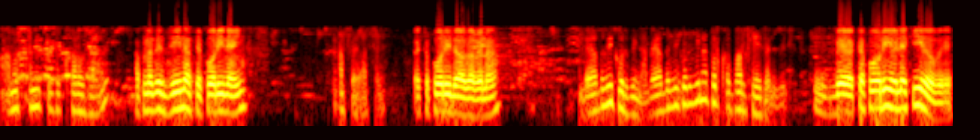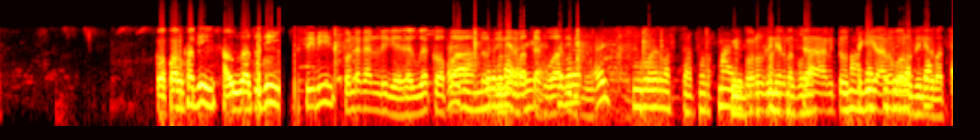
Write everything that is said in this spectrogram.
আনুষ্ঠানিক কিছু খরচ হবে। আপনাদের জিন আছে পরি নাই? আছে আছে। একটা পরি দেওয়া যাবে না? বেয়াদবি করবি না বেয়াদবি করবি না তোর কপাল খেয়ে ফেলবি। একটা পরি হইলে কি হবে? কপাল খাবি সাউয়া যদি চিনিস কোনটা কার লিগে তো জিনের বান্দির বাচ্চা গোয়া শুয়োরের বাচ্চা তোর মায়ের বড় জিনের খানকি বাচ্চা। আমি তোর মা থেকে আরও বড় জিনের বাচ্চা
